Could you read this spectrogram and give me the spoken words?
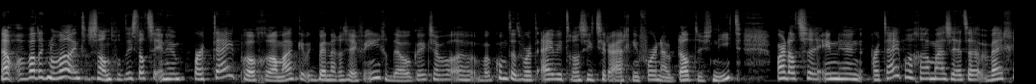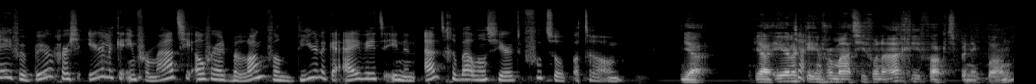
Nou, wat ik nog wel interessant vond, is dat ze in hun partijprogramma, ik, ik ben er eens even ingedoken, ik zei, uh, waar komt het woord eiwittransitie er eigenlijk in voor? Nou, dat dus niet. Maar dat ze in hun partijprogramma zetten, wij geven burgers eerlijke informatie over het belang van dierlijke eiwit in een uitgebalanceerd voedselpatroon. Ja, ja eerlijke ja. informatie van Agrifacts ben ik bang.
